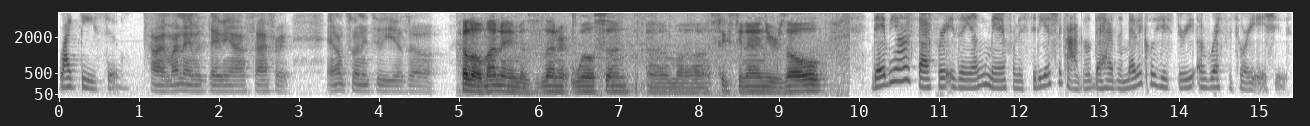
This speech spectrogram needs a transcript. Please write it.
like these two. Hi, my name is Davion Safford, and I'm 22 years old. Hello, my name is Leonard Wilson. I'm uh, 69 years old. Davion Safford is a young man from the city of Chicago that has a medical history of respiratory issues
